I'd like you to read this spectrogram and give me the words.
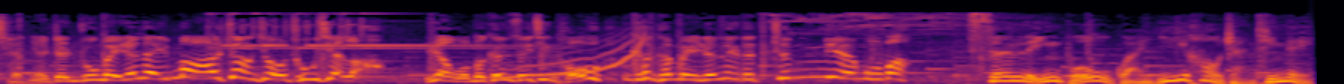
千年珍珠美人类马上就要出现了，让我们跟随镜头看看美人类的真面目吧。森林博物馆一号展厅内，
